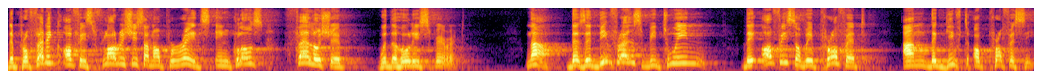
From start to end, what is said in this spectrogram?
The prophetic office flourishes and operates in close fellowship with the Holy Spirit. Now, there's a difference between the office of a prophet and the gift of prophecy.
